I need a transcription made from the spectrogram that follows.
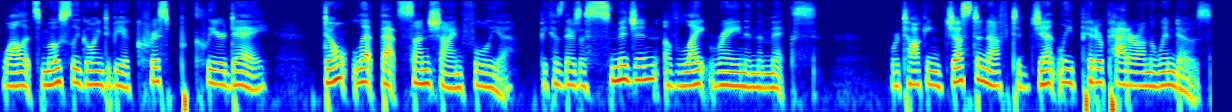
while it's mostly going to be a crisp, clear day, don't let that sunshine fool you, because there's a smidgen of light rain in the mix. We're talking just enough to gently pitter patter on the windows,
